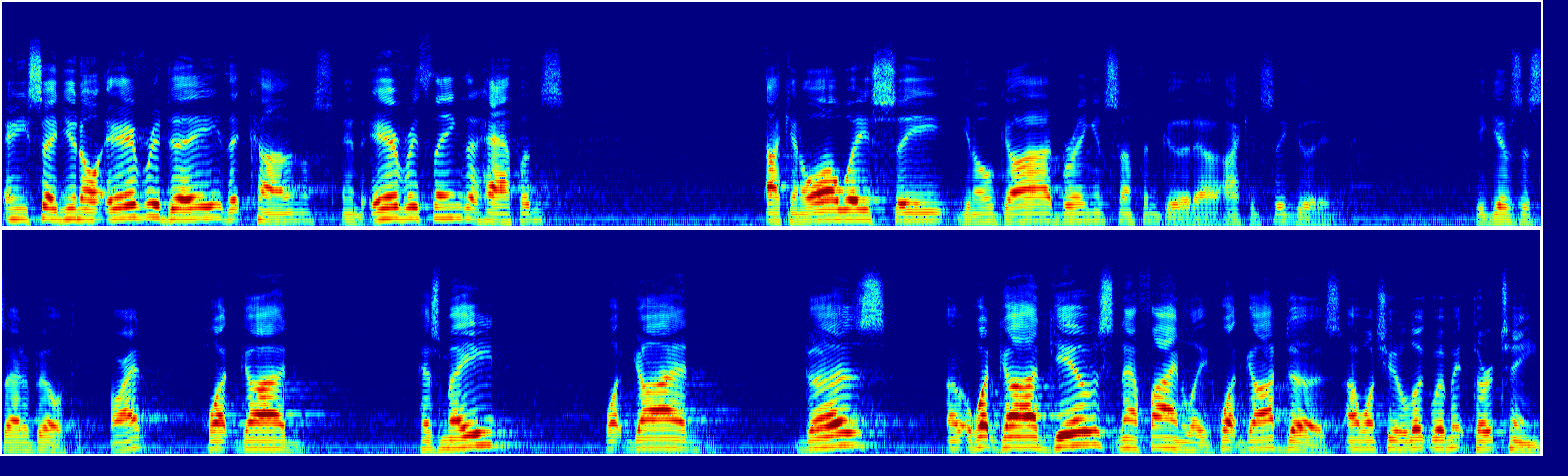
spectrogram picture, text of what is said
And he said, You know, every day that comes and everything that happens, I can always see, you know, God bringing something good out. I can see good in it. He gives us that ability. All right? What God has made, what God does, uh, what God gives. Now, finally, what God does. I want you to look with me at 13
